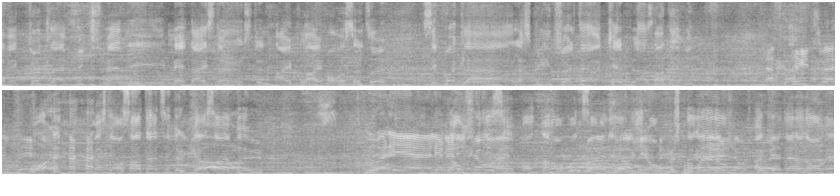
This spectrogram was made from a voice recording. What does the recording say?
Avec toute la vie que tu mènes, les médailles, c'est un- c'est une hype life, on va se le dire. C'est quoi que la, la spiritualité a quelle place dans ta vie? La spiritualité. Ouais, parce qu'on s'entend, tu sais, t'as eu le cancer, Ah. t'as eu. Moi, les, euh, les religions. Euh, pas- non, non, pas nécessairement les religions. Moi, je crois pas à la religion, je suis Ok, pas, non, euh, non, non, mais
